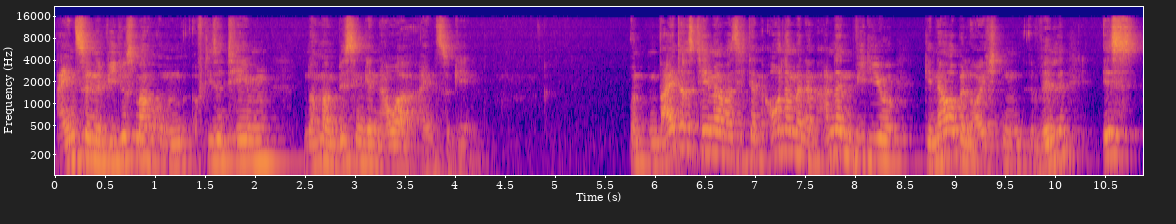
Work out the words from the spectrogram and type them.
einzelne Videos machen, um auf diese Themen nochmal ein bisschen genauer einzugehen. Und ein weiteres Thema, was ich dann auch noch mal in einem anderen Video genauer beleuchten will, ist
